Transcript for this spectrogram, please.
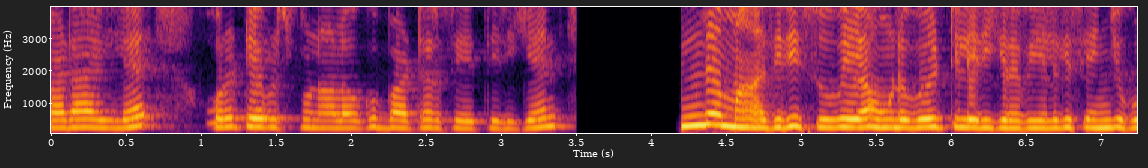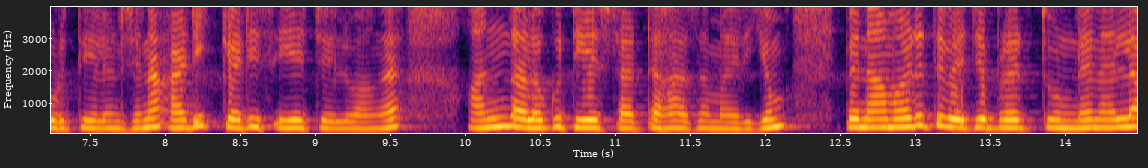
கடாயில் ஒரு டேபிள் ஸ்பூன் அளவுக்கு பட்டர் சேர்த்திருக்கேன். இந்த மாதிரி சுவையாக அவங்களோட வீட்டில் இருக்கிறவைகளுக்கு செஞ்சு கொடுத்தீங்கன்னு சொன்னால் அடிக்கடி செய்ய சொல்லுவாங்க. அந்த அளவுக்கு டேஸ்ட் அட்டகாசமாக இருக்கும் இப்போ நாம் எடுத்து வச்ச ப்ரெட் துண்டை நல்லா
